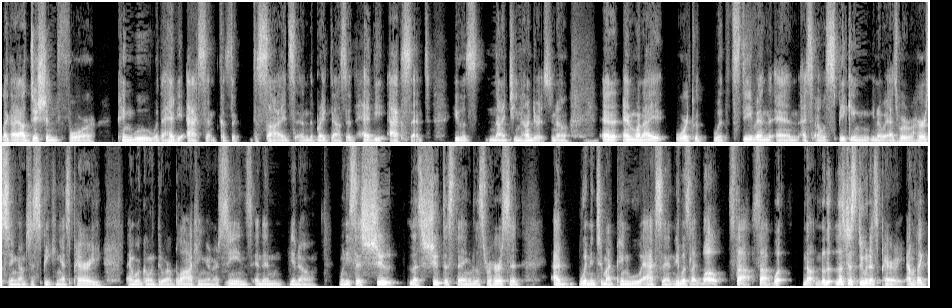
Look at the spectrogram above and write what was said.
like I auditioned for Ping Wu with a heavy accent because the, the sides and the breakdown said heavy accent. He was 1900s, you know, and and when I worked with with Steven and I, I was speaking, you know, as we're rehearsing, I'm just speaking as Perry, and we're going through our blocking and our scenes, and then you know when he says shoot, let's shoot this thing, let's rehearse it. I went into my Ping Wu accent. He was like, "Whoa, stop, stop! What? No, let's just do it as Perry." I'm like,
